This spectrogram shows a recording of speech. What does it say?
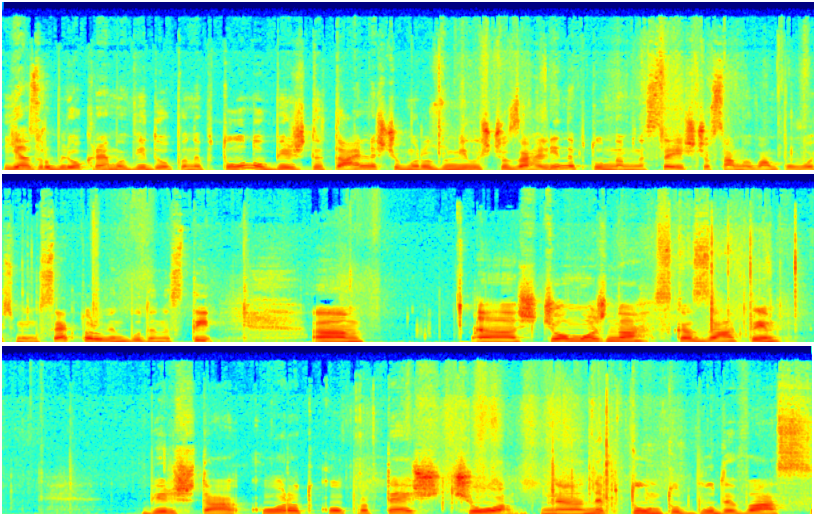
Я зроблю окремо відео по Нептуну, більш детальне, щоб ми розуміли, що взагалі Нептун нам несе і що саме вам по восьмому сектору він буде нести. Е, е, Що можна сказати? Більш так коротко про те, що е, Нептун тут буде вас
